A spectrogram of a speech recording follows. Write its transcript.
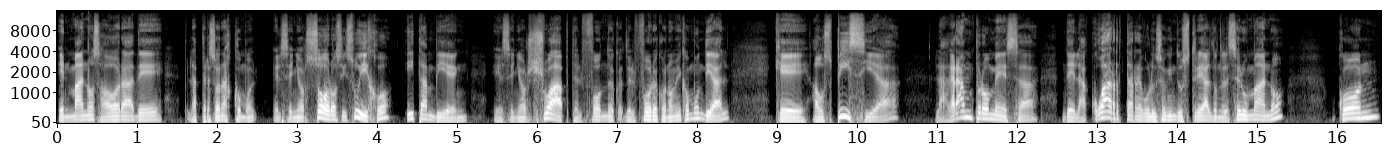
en manos ahora de las personas como el señor Soros y su hijo, y también el señor Schwab del, Fondo, del Foro Económico Mundial, que auspicia la gran promesa de la cuarta revolución industrial donde el ser humano con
